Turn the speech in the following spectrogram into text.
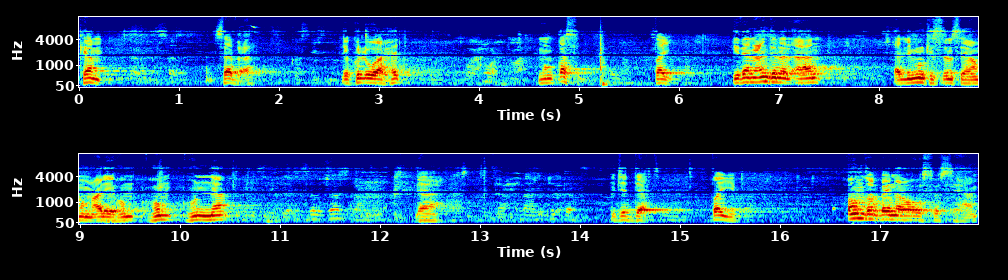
كم؟ سبعة. لكل واحد منقسم. طيب إذا عندنا الآن اللي ممكن سنسهمهم عليهم هم هن. لا. جدات الجدات. طيب انظر بين الرؤوس والسهام.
